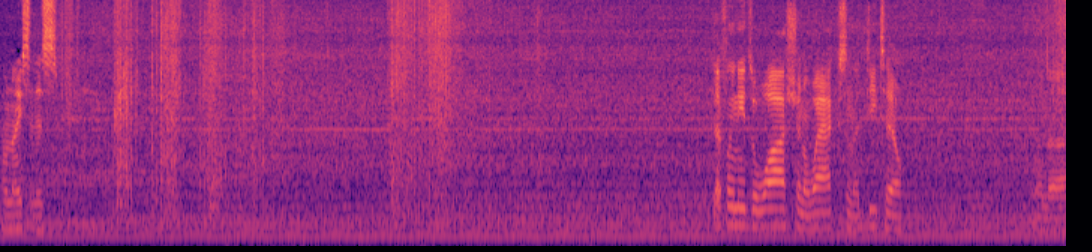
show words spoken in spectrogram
how nice it is. Definitely needs a wash and a wax and a detail. And uh,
